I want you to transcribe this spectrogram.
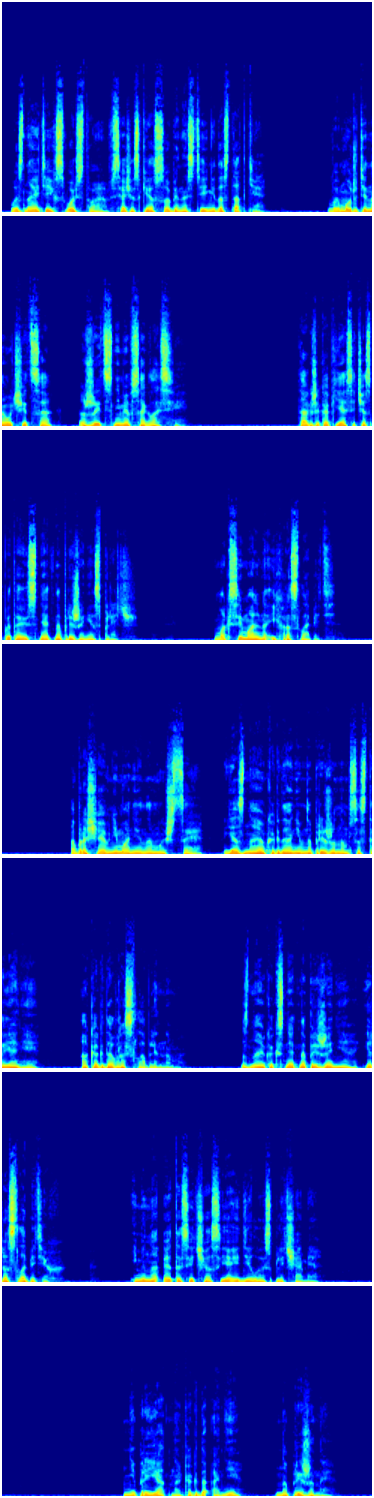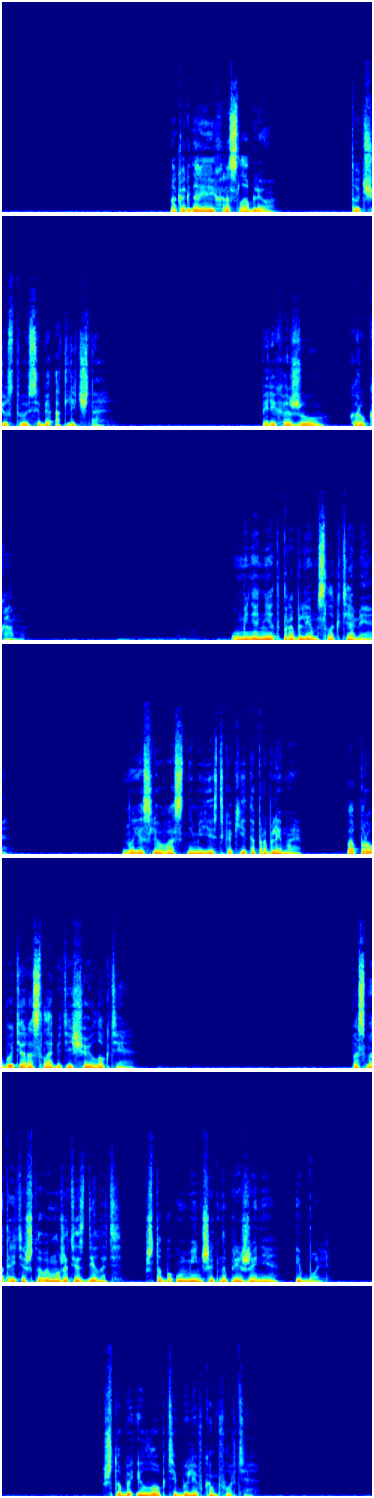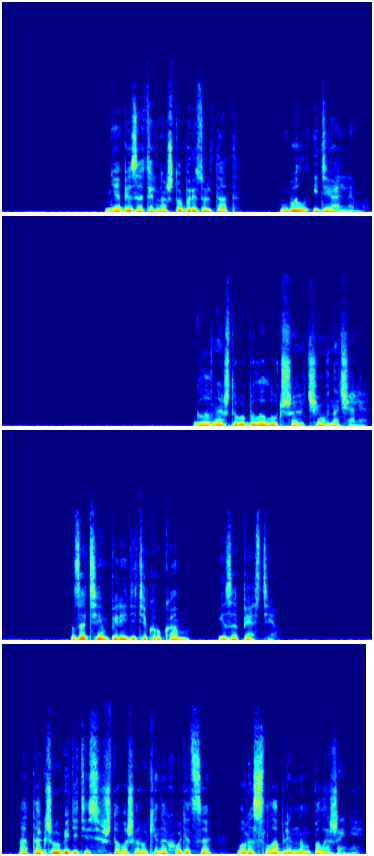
Вы знаете их свойства, всяческие особенности и недостатки. Вы можете научиться жить с ними в согласии. Так же, как я сейчас пытаюсь снять напряжение с плеч. Максимально их расслабить. Обращая внимание на мышцы, я знаю, когда они в напряженном состоянии, а когда в расслабленном. Знаю, как снять напряжение и расслабить их. Именно это сейчас я и делаю с плечами. Неприятно, когда они напряжены. А когда я их расслаблю, то чувствую себя отлично. Перехожу к рукам. У меня нет проблем с локтями. Но если у вас с ними есть какие-то проблемы, попробуйте расслабить еще и локти. Посмотрите, что вы можете сделать, чтобы уменьшить напряжение и боль. Чтобы и локти были в комфорте. Не обязательно, чтобы результат был идеальным. Главное, чтобы было лучше, чем в начале. Затем перейдите к рукам и запястьям. А также убедитесь, что ваши руки находятся в расслабленном положении.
